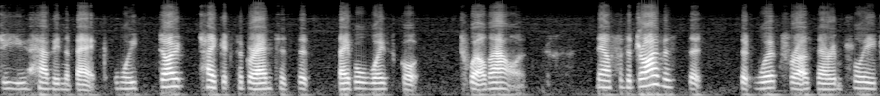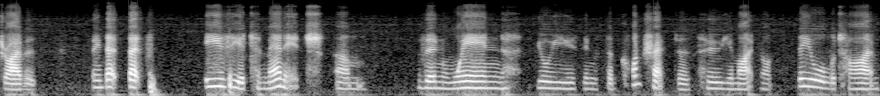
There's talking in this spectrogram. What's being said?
do you have in the bag? We don't take it for granted that they've always got 12 hours. Now, for the drivers that that work for us, our employee drivers, I mean, that, that's easier to manage um, than when you're using subcontractors who you might not see all the time.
